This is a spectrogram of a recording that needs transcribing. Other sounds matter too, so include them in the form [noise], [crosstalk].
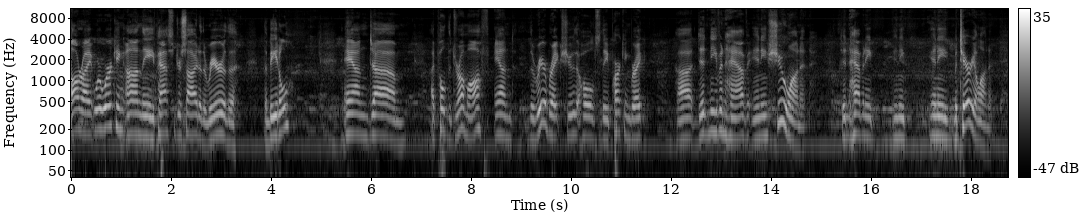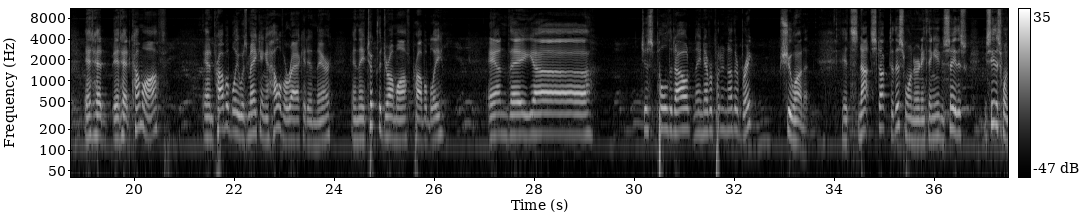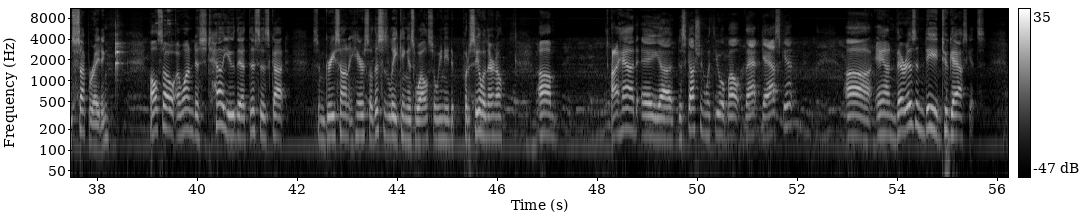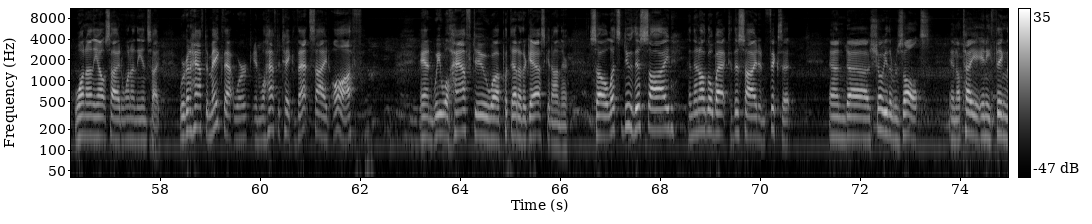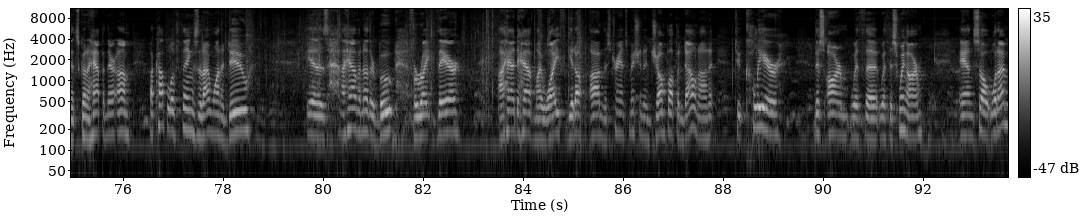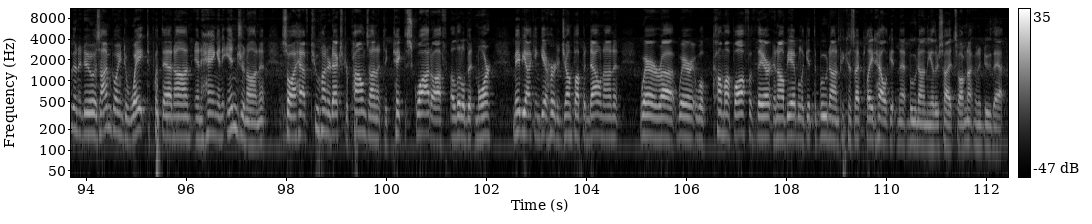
All right, we're working on the passenger side of the rear of the, the Beetle. And um, I pulled the drum off and the rear brake shoe that holds the parking brake uh, didn't even have any shoe on it. Didn't have any any any material on it. It had it had come off and probably was making a hell of a racket in there. And they took the drum off probably, and they uh, just pulled it out. and They never put another brake shoe on it. It's not stuck to this one or anything. You can see this. You see this one's separating. Also, I wanted to tell you that this has got some grease on it here, so this is leaking as well. So we need to put a seal in there now. Um, I had a uh, discussion with you about that gasket, uh, and there is indeed two gaskets, one on the outside, one on the inside. We're going to have to make that work, and we'll have to take that side off, and we will have to uh, put that other gasket on there. So let's do this side, and then I'll go back to this side and fix it, and uh, show you the results, and I'll tell you anything that's going to happen there. Um, a couple of things that I want to do is I have another boot for right there. I had to have my wife get up on this transmission and jump up and down on it to clear this arm with the, with the swing arm. And so what I'm going to do is I'm going to wait to put that on and hang an engine on it so I have 200 extra pounds on it to take the squat off a little bit more. Maybe I can get her to jump up and down on it where uh, where it will come up off of there and I'll be able to get the boot on because I played hell getting that boot on the other side so I'm not going to do that.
